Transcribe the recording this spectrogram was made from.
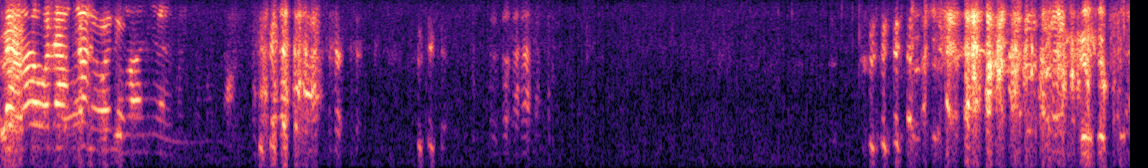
Wala nga, wala nga. Ano, ano? Ayan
